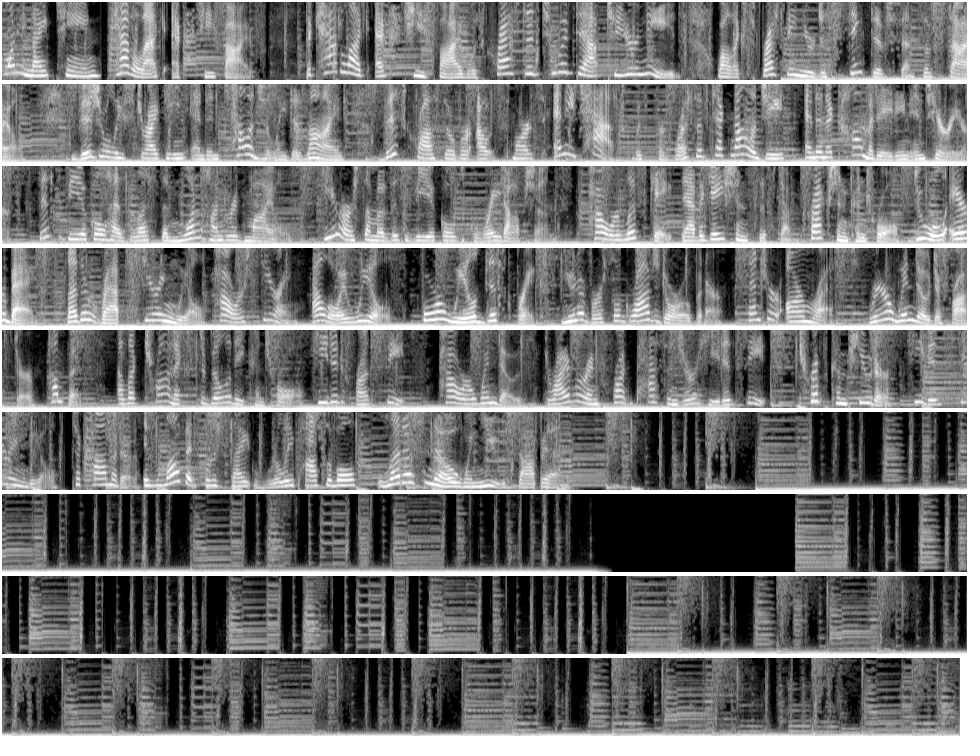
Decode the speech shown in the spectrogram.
2019 Cadillac XT5. The Cadillac XT5 was crafted to adapt to your needs while expressing your distinctive sense of style. Visually striking and intelligently designed, this crossover outsmarts any task with progressive technology and an accommodating interior. This vehicle has less than 100 miles. Here are some of this vehicle's great options. Power liftgate, navigation system, traction control, dual airbags, leather wrapped steering wheel, power steering, alloy wheels, four-wheel disc brakes, universal garage door opener, center armrest, rear window defroster, compass, electronic stability control, heated front seats, power windows, driver and front passenger heated seats, trip computer, heated steering wheel, tachometer. Is love at first sight really possible? Let us know when you stop in.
